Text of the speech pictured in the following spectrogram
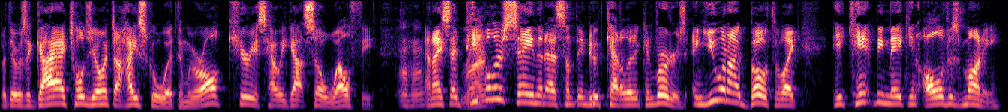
but there was a guy I told you I went to high school with, and we were all curious how he got so wealthy. Mm-hmm. And I said, Right. people are saying that has something to do with catalytic converters. And you and I both were like, he can't be making all of his money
